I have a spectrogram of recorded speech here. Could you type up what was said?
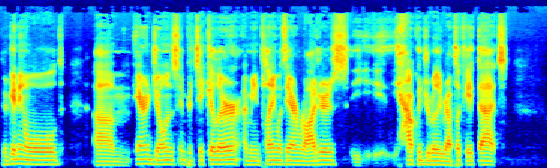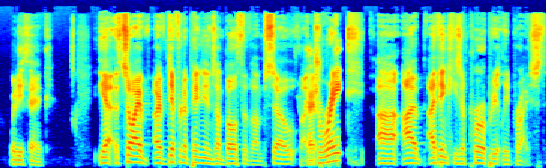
They're getting old. Um, Aaron Jones in particular. I mean, playing with Aaron Rodgers, how could you really replicate that? What do you think? Yeah, so I have, I have different opinions on both of them. So uh, okay. uh, Drake, uh, I I think he's appropriately priced.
